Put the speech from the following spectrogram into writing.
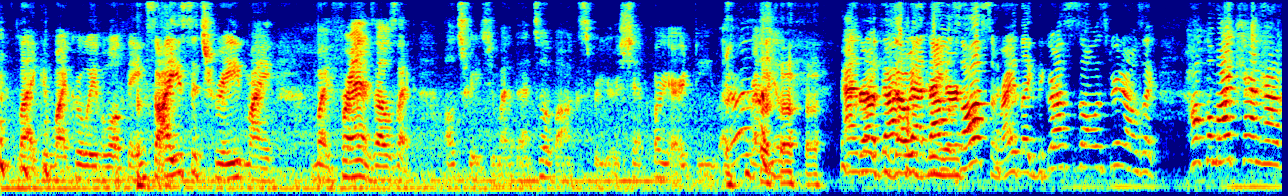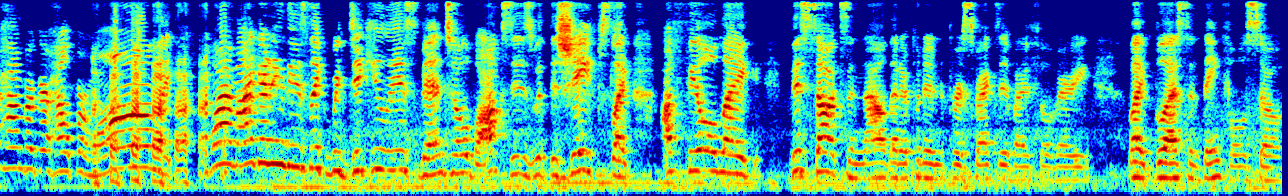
like a microwavable thing. So I used to trade my my friends. I was like, I'll trade you my bento box for your Chef Boyardee like ravioli. And like, that, that, that was awesome, right? Like the grass is always greener. I was like, how come I can't have hamburger helper mom? Like, why am I getting these like ridiculous bento boxes with the shapes? Like, I feel like this sucks. And now that I put it into perspective, I feel very like blessed and thankful. So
